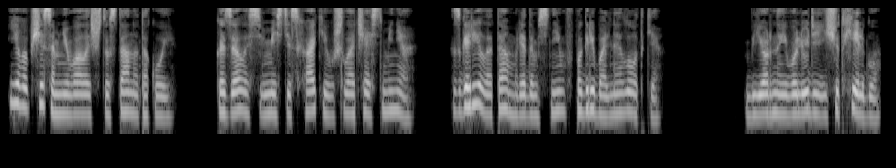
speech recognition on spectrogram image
Я вообще сомневалась, что стану такой. Казалось, вместе с Хаки ушла часть меня. Сгорела там, рядом с ним, в погребальной лодке. «Бьёрн и его люди ищут Хельгу»,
